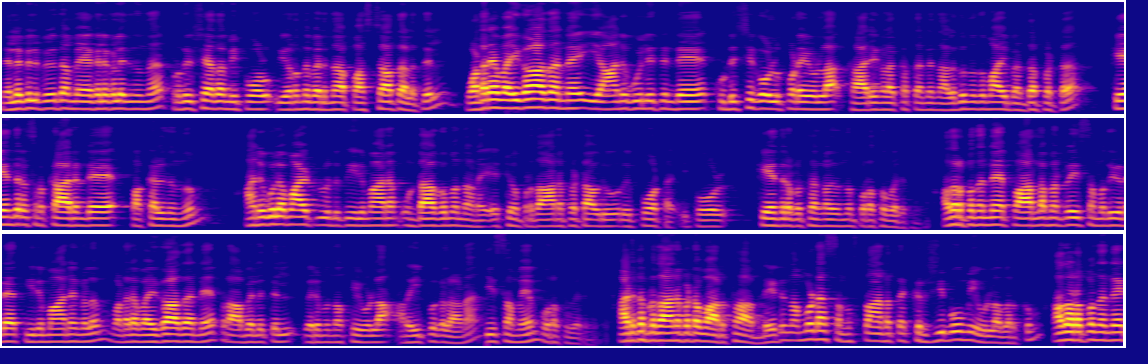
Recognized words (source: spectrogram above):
നിലവിൽ വിവിധ മേഖലകളിൽ നിന്ന് പ്രതിഷേധം ഇപ്പോൾ ഉയർന്നു വരുന്ന പശ്ചാത്തലത്തിൽ വളരെ വൈകാതെ തന്നെ ഈ ആനുകൂല്യത്തിന്റെ കുടിശ്ശിക ഉൾപ്പെടെയുള്ള കാര്യങ്ങളൊക്കെ തന്നെ നൽകുന്നതുമായി ബന്ധപ്പെട്ട് കേന്ദ്ര സർക്കാരിന്റെ പക്കൽ നിന്നും അനുകൂലമായിട്ടുള്ളൊരു തീരുമാനം ഉണ്ടാകുമെന്നാണ് ഏറ്റവും പ്രധാനപ്പെട്ട ഒരു റിപ്പോർട്ട് ഇപ്പോൾ കേന്ദ്ര വൃത്തങ്ങളിൽ നിന്ന് പുറത്തു വരുന്നത്. അതോടൊപ്പം തന്നെ പാർലമെന്ററി സമിതിയുടെ തീരുമാനങ്ങളും വളരെ വൈകാതെ തന്നെ പ്രാബല്യത്തിൽ വരുമെന്നൊക്കെയുള്ള അറിയിപ്പുകളാണ് ഈ സമയം പുറത്തു വരുന്നത്. അടുത്ത പ്രധാനപ്പെട്ട വാർത്താ അപ്ഡേറ്റ്. നമ്മുടെ സംസ്ഥാനത്തെ കൃഷിഭൂമി ഉള്ളവർക്കും അതോടൊപ്പം തന്നെ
